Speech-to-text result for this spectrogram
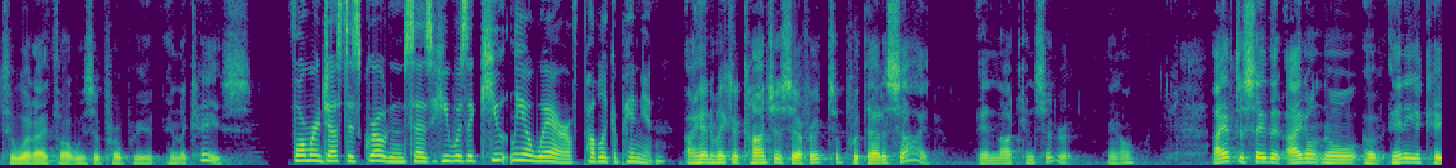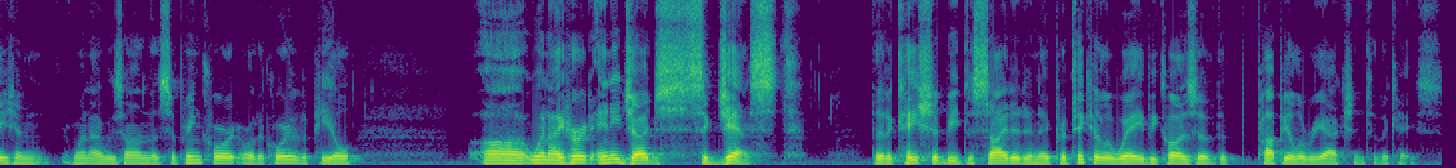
to what I thought was appropriate in the case. Former Justice Grodin says he was acutely aware of public opinion. I had to make a conscious effort to put that aside and not consider it, you know. I have to say that I don't know of any occasion when I was on the Supreme Court or the Court of Appeal uh, when I heard any judge suggest that a case should be decided in a particular way because of the popular reaction to the case.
